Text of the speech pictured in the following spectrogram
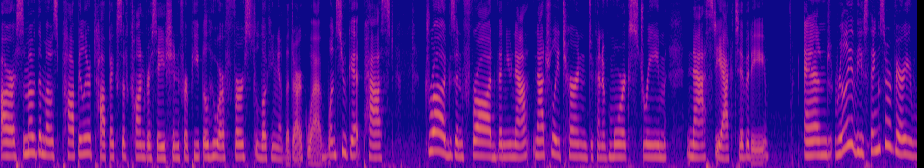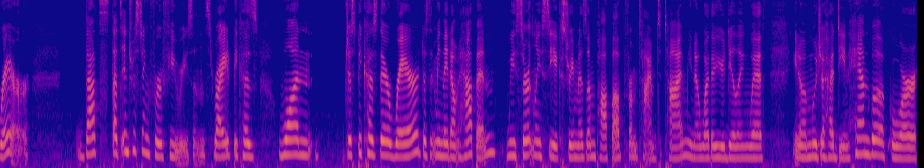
are some of the most popular topics of conversation for people who are first looking at the dark web. Once you get past drugs and fraud, then you na- naturally turn to kind of more extreme, nasty activity. And really, these things are very rare. That's that's interesting for a few reasons, right? Because one, just because they're rare doesn't mean they don't happen. We certainly see extremism pop up from time to time, you know, whether you're dealing with, you know, a Mujahideen handbook or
